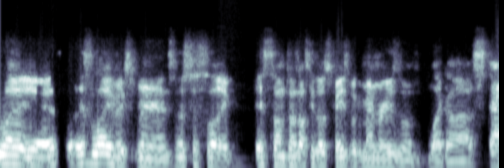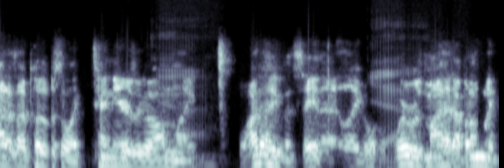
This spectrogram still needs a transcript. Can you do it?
Like yeah, it's, it's life experience. It's just like it's sometimes I'll see those Facebook memories of like a status I posted like ten years ago. I'm like, why did I even say that? Like, Yeah. where was my head at? But I'm like,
